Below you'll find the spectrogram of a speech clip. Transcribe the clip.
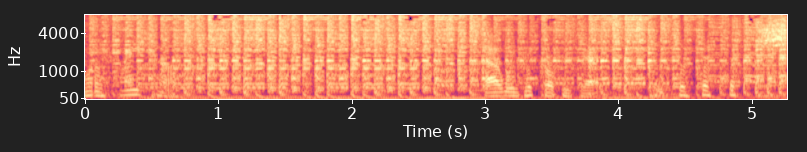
What a faker. That was a copycat.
